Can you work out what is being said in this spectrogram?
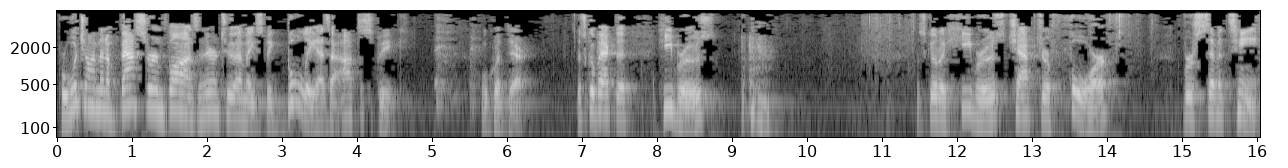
for which I am an ambassador in bonds, and thereunto I may speak boldly as I ought to speak. We'll quit there. Let's go back to Hebrews. Let's go to Hebrews chapter 4, verse 17.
